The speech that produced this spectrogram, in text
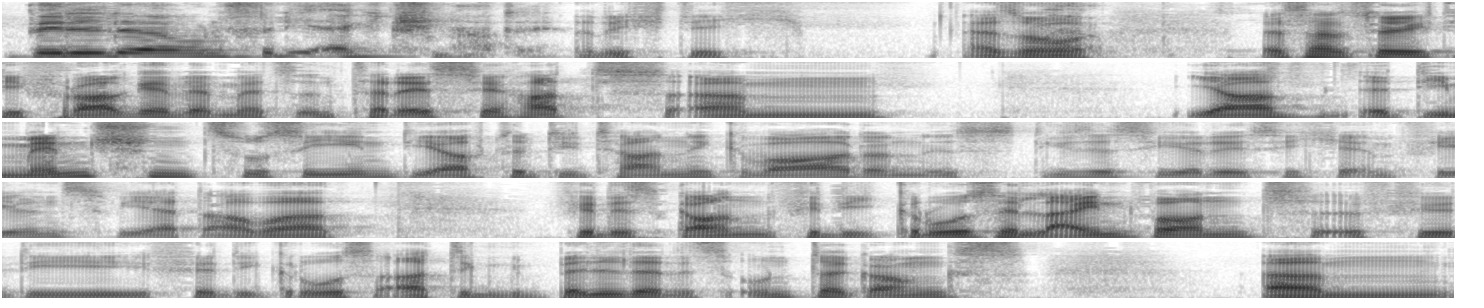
Bilder und für die Action hatte. Richtig. Also, ja. das ist natürlich die Frage, wenn man jetzt Interesse hat, ähm, ja, die Menschen zu sehen, die auf der Titanic war, dann ist diese Serie sicher empfehlenswert, aber für das für die große Leinwand, für die, für die großartigen Bilder des Untergangs, ähm,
